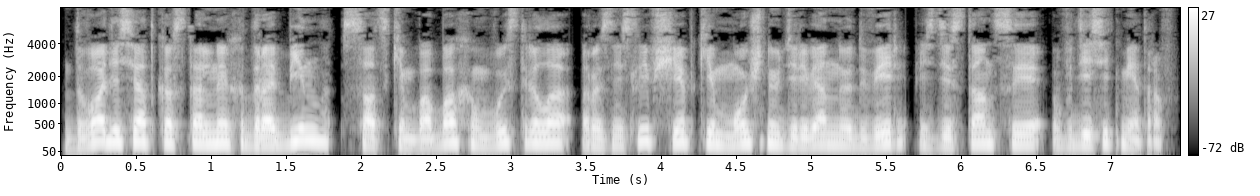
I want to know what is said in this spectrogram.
Два десятка стальных дробин с адским бабахом выстрела разнесли в щепки мощную деревянную дверь с дистанции в 10 метров.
